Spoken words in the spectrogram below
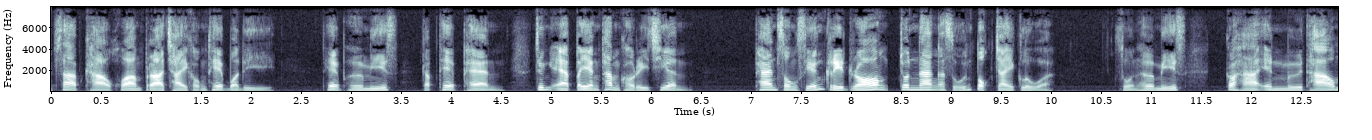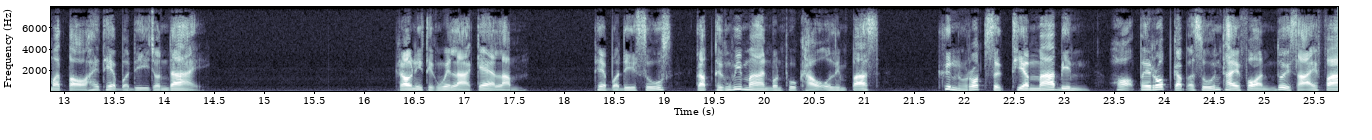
พทราบข่าวความปราชัยของเทพบดี เทพเฮอร์มิส กับเทพแพน จึงแอบไปยังถ้ำคอริเชียน แพนส่งเสียงกรีดร้องจนนางอสูรตกใจกลัว ส่วนเฮอร์มิสก็หาเอ็นมือเท้ามาต่อให้เทพบดีจนได้ คราวนี้ถึงเวลาแก้ลำ เทพบดีซูสกลับถึงวิมานบนภูเขาโอลิมปัส ขึ้นรถศึกเทียมม้าบินเหาะไปรบกับอสูรไทฟอนด้วยสายฟ้า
